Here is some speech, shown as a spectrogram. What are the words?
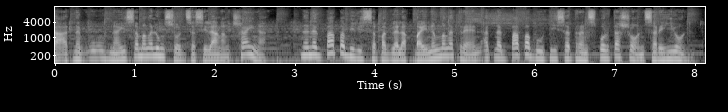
at nag-uugnay sa mga lungsod sa silangang China, na nagpapabilis sa paglalakbay ng mga tren at nagpapabuti sa transportasyon sa rehiyon.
